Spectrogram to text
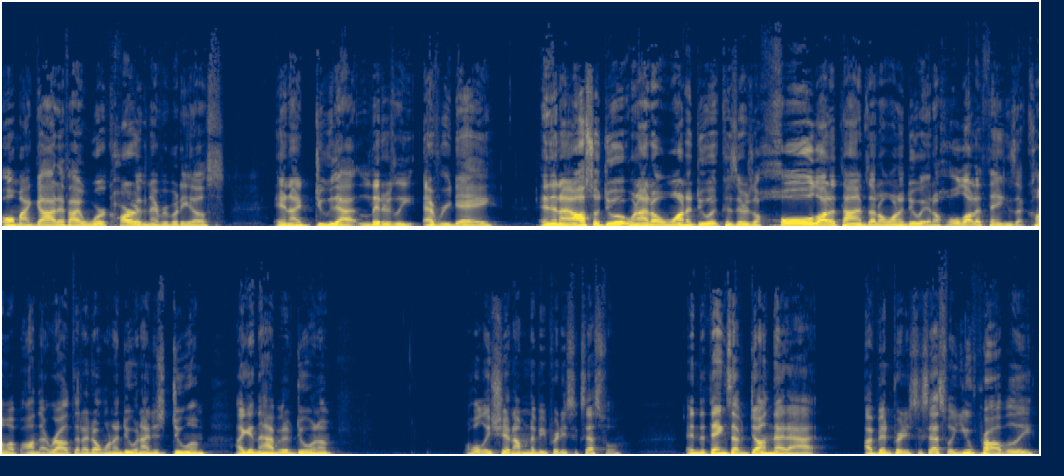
oh my God, if I work harder than everybody else and I do that literally every day, and then I also do it when I don't want to do it because there's a whole lot of times I don't want to do it and a whole lot of things that come up on that route that I don't want to do and I just do them. I get in the habit of doing them. Holy shit, I'm going to be pretty successful. And the things I've done that at, I've been pretty successful. You probably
